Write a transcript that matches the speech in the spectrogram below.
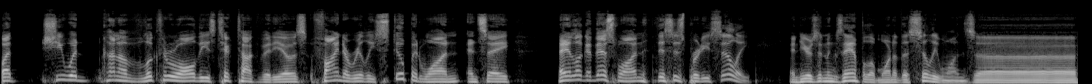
But she would kind of look through all these TikTok videos, find a really stupid one, and say, hey, look at this one. This is pretty silly. And here's an example of one of the silly ones. Uh,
